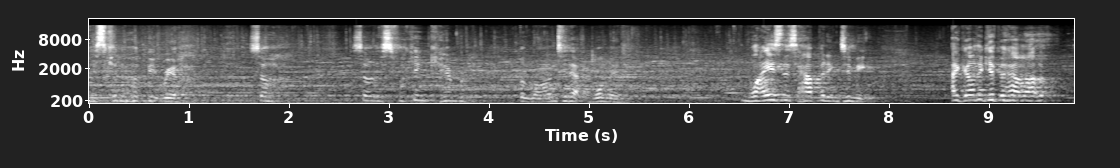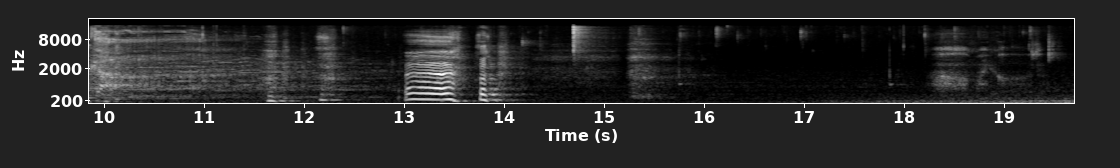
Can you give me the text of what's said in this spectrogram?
This cannot be real. So, so this fucking camera belonged to that woman. Why is this happening to me? I gotta get the hell out of. Oh my god.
